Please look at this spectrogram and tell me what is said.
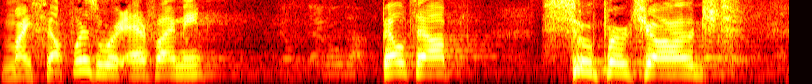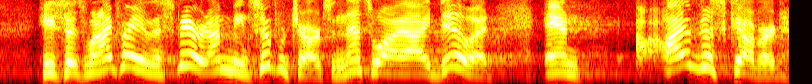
myself. What does the word edify mean? Built up. Built up, supercharged. He says, when I pray in the Spirit, I'm being supercharged, and that's why I do it. And I've discovered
